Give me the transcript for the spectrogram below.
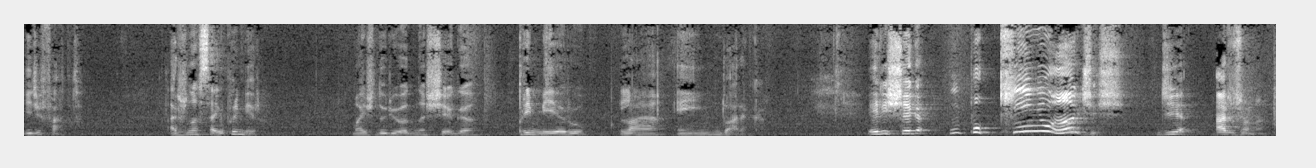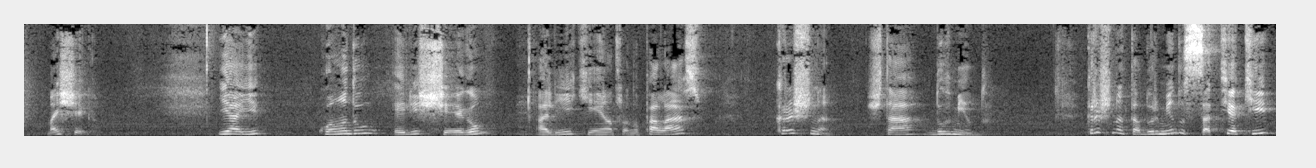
E de fato, Arjuna saiu primeiro, mas Duryodhana chega primeiro lá em Dwaraka. Ele chega um pouquinho antes de Arjuna, mas chega. E aí, quando eles chegam ali, que entram no palácio, Krishna está dormindo. Krishna está dormindo, Satyaki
